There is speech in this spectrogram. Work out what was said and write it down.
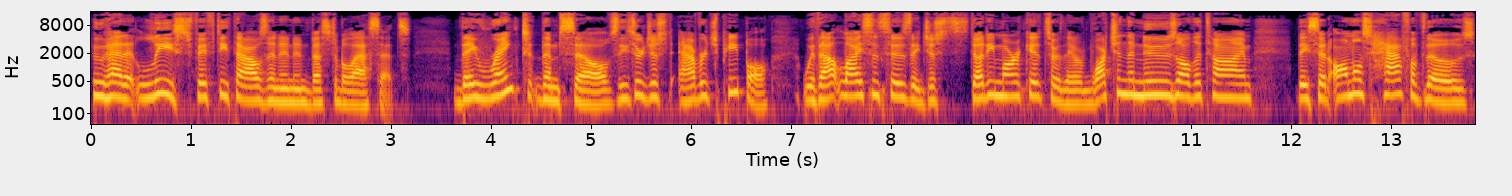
who had at least 50,000 in investable assets. They ranked themselves, these are just average people without licenses. They just study markets or they're watching the news all the time. They said almost half of those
